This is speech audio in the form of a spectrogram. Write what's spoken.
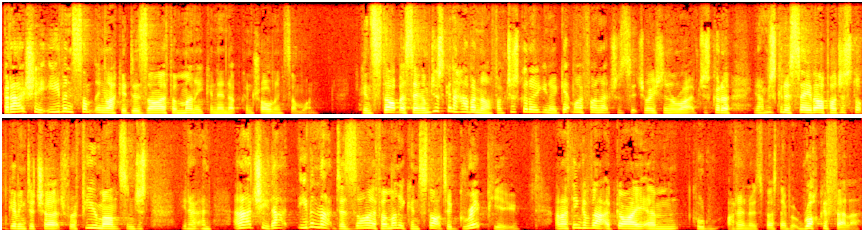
But actually, even something like a desire for money can end up controlling someone. You can start by saying, I'm just going to have enough. I've just got to you know, get my financial situation right. I've just got to, you know, I'm just going to save up. I'll just stop giving to church for a few months and just, you know, and, and actually that, even that desire for money can start to grip you. And I think of that a guy um, called, I don't know his first name, but Rockefeller.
